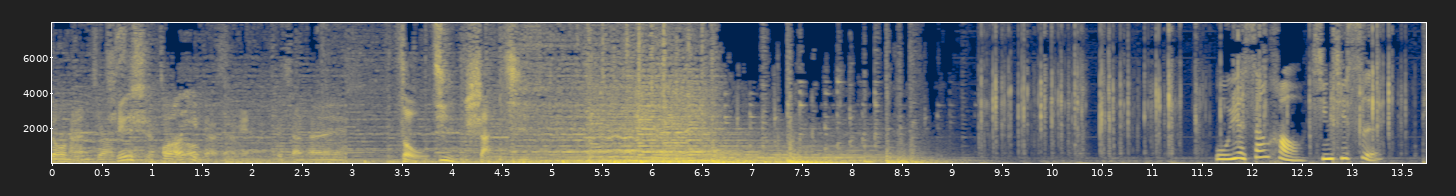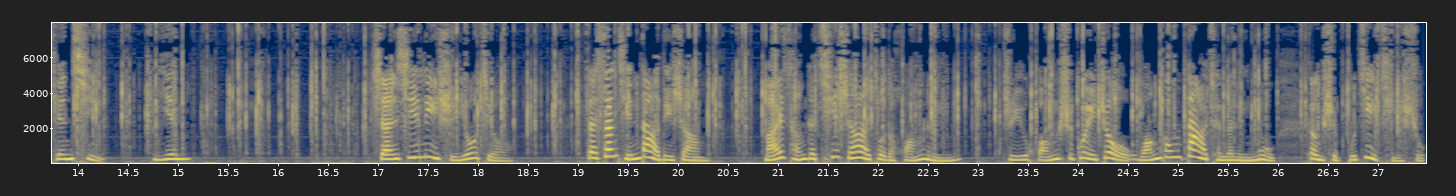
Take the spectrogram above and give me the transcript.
胶南家秦始皇一表下面，这相当于走进陕西。五月三号，星期四，天气阴。陕西历史悠久，在三秦大地上埋藏着七十二座的皇陵，至于皇室贵胄、王公大臣的陵墓，更是不计其数。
